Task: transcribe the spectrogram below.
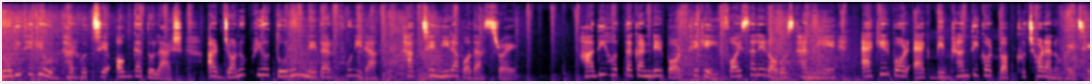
নদী থেকে উদ্ধার হচ্ছে অজ্ঞাত লাশ, আর জনপ্রিয় তরুণ নেতার খুনিরা থাকছে নিরাপদ আশ্রয়ে। হাদি হত্যাকাণ্ডের পর থেকেই ফয়সালের অবস্থান নিয়ে একের পর এক বিভ্রান্তিকর তথ্য ছড়ানো হয়েছে।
